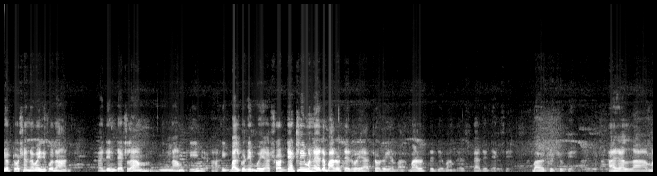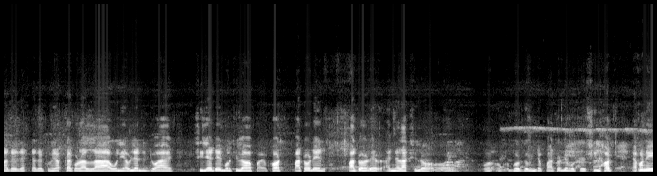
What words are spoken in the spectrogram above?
যত সেনাবাহিনী প্রধান একদিন দেখলাম, নাম কি? ইকবাল করিম বইয়া। সব দেখলেই মনে হয় এটা ভারতের হইয়া চর হইয়া ভারতের যে বাংলাদেশ তাদের দেখছে, ভারতের চোখে। হায় আল্লাহ, আমাদের দেশটাকে তুমি রক্ষা করো আল্লাহ উলিয়া উলিয়াদের দোয়ায়। সিলেটের বলছিল ফট, পাথরের পাথরের আইনে রাখছিল ওই গোবিন্দ পাথরে বলছিল সিলহট। এখন এই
